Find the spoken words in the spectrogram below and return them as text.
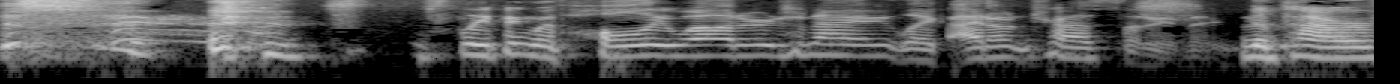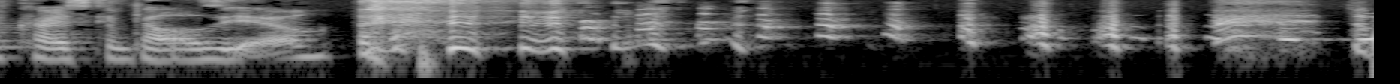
Sleeping with holy water tonight. Like, I don't trust anything. the power of Christ compels you. The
